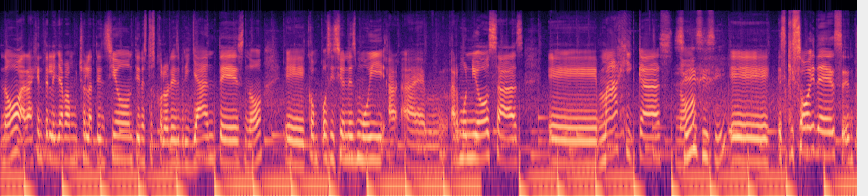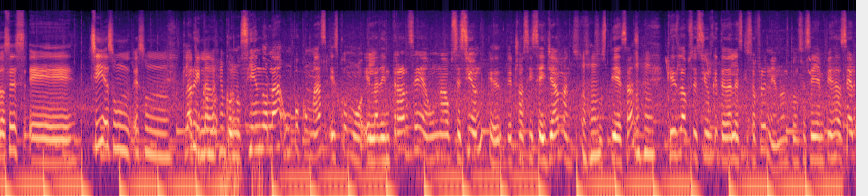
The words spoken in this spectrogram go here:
¿no? A la gente le llama mucho la atención, tiene estos colores brillantes, ¿no? Eh, composiciones muy em, armoniosas, mágicas, ¿no? Sí, sí, sí esquizoides. Entonces, eh, sí, es un, es un claro, y conociéndola un poco más es como el adentrarse a una obsesión, que de hecho así se llaman sus, piezas, que es la obsesión que te da la esquizofrenia, ¿no? Entonces ella empieza a hacer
